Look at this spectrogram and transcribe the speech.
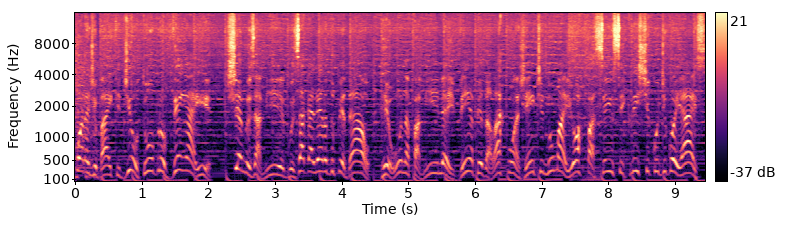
Semana de Bike de outubro vem aí. Chame os amigos, a galera do pedal, reúna a família e venha pedalar com a gente no maior passeio ciclístico de Goiás.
